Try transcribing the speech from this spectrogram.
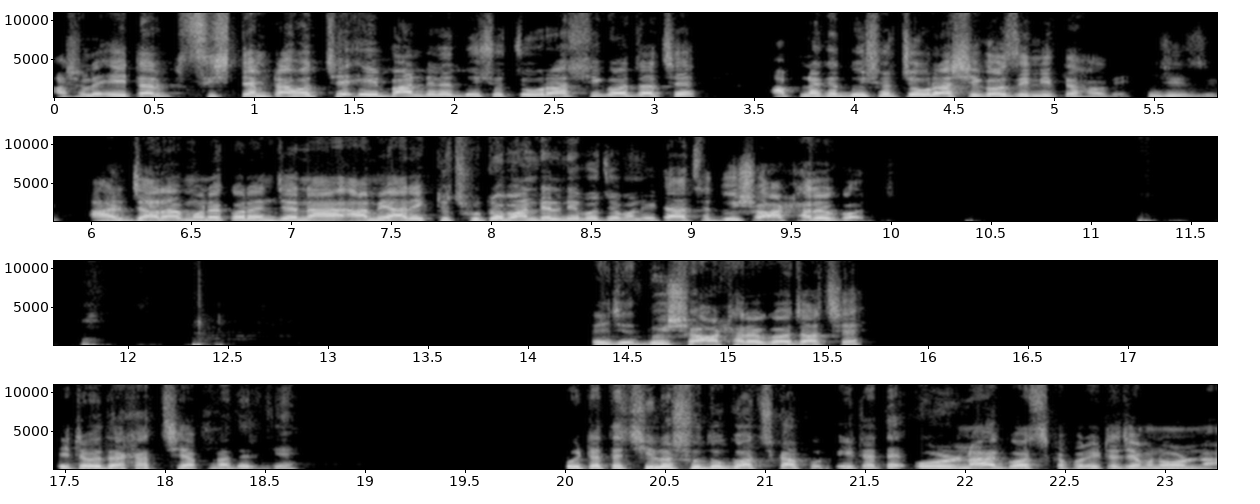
আসলে এটার সিস্টেমটা হচ্ছে এই বান্ডেলে দুইশো চৌরাশি গজ আছে আপনাকে দুইশো চৌরাশি গজই নিতে হবে। জি জি। আর যারা মনে করেন যে না আমি আরেকটু ছোট বান্ডেল নেব যেমন এটা আছে দুইশো আঠারো গজ। এই যে দুইশো আঠারো গজ আছে। এটাও দেখাচ্ছি আপনাদেরকে। ওইটাতে ছিল শুধু গজ কাপড়, এটাতে ওড়না, গজ কাপড়, এটা যেমন ওড়না।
